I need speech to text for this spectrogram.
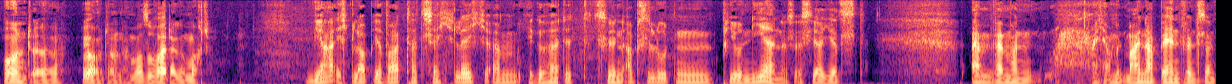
Und äh, ja, dann haben wir so weitergemacht. Ja, ich glaube, ihr wart tatsächlich, ähm, ihr gehörtet zu den absoluten Pionieren. Es ist ja jetzt ähm, wenn man, ich auch mit meiner Band, wenn es dann,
